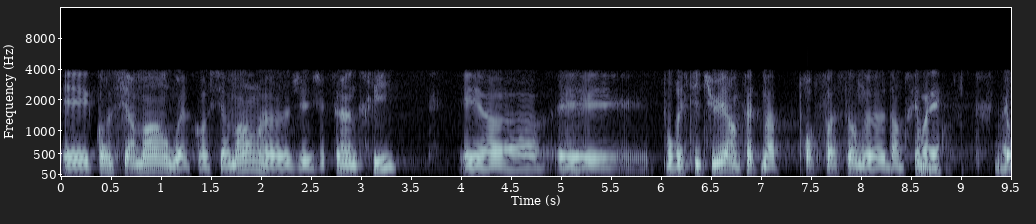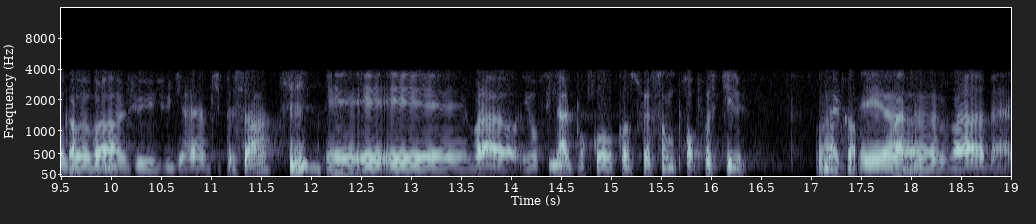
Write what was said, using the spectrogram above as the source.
Et consciemment ou inconsciemment, euh, j'ai fait un tri et, euh, et pour restituer en fait ma propre façon d'entraîner. Ouais. Donc euh, voilà, mmh. je, je lui dirais un petit peu ça. Mmh. Et, et, et, voilà, et au final pour construire son propre style. Voilà. D'accord. Et euh, ouais. voilà, bah,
